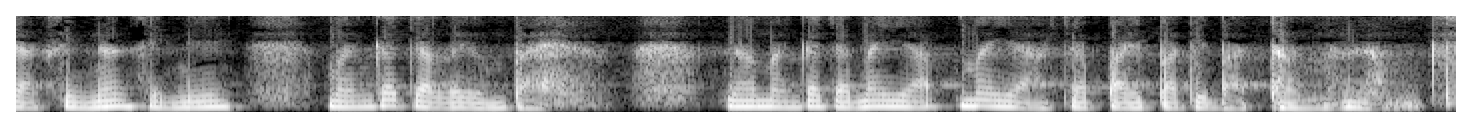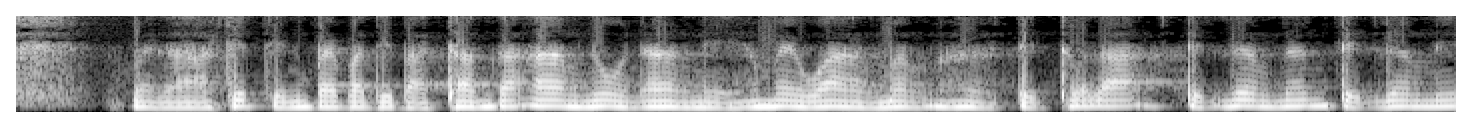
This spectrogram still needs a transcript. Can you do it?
จากสิ่งนั้นสิ่งนี้ มันก็จะลืมไป แล้วมันก็จะไม่ยับไม่อยากจะไปปฏิบัติธรรม เวลาคิดถึงไปปฏิบัติธรรมก็อ้างนู่นอ้างนี่ไม่ว่างมั่งติดธุระติดเรื่องนั้น ติดเรื่องนี้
